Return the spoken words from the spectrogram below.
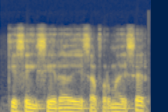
que se hiciera de esa forma de ser?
